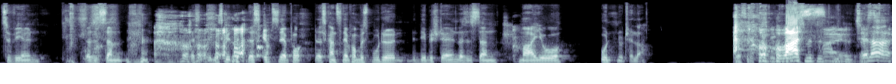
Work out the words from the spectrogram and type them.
zu wählen. Das ist dann, das, das, gibt, das, gibt's in der das kannst du in der Pommesbude dir bestellen. Das ist dann Mayo und Nutella. Richtig. Was? Mit, Alter, Nutella?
